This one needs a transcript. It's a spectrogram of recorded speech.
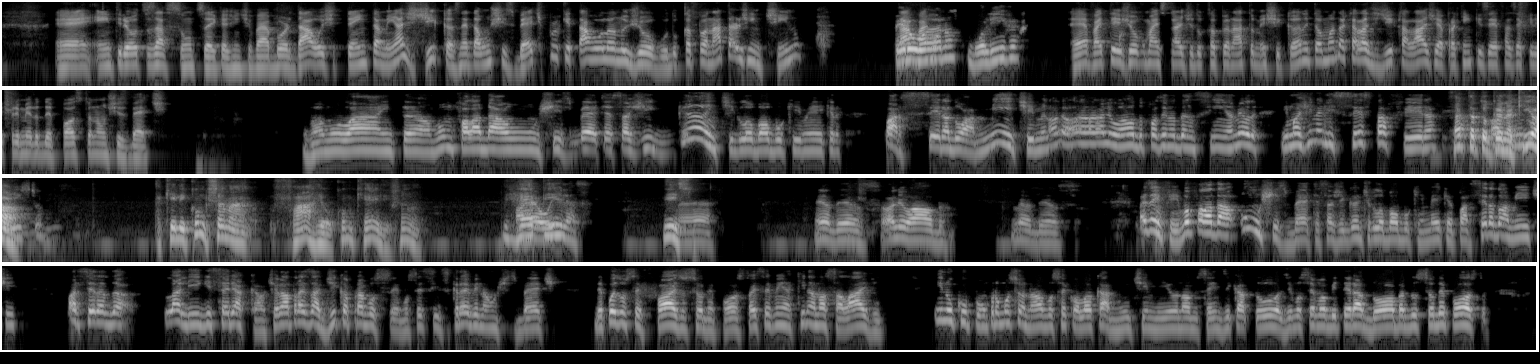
é, entre outros assuntos aí que a gente vai abordar. Hoje tem também as dicas né, da 1xBet, porque tá rolando o jogo do Campeonato Argentino. Peruano, tá. Bolívia. É, vai ter jogo mais tarde do Campeonato Mexicano, então manda aquelas dicas lá, já para quem quiser fazer aquele primeiro depósito na 1xBet. Vamos lá, então. Vamos falar da 1xBet, essa gigante global bookmaker parceira do Amit. Olha, olha o Aldo fazendo dancinha. Meu Deus, imagina ele sexta-feira. Sabe que tá tocando aqui, ó? Isso. Aquele, como que chama? Farrell, como que é ele chama? Farrell Williams. Isso. É. Meu Deus, olha o Aldo. Meu Deus. Mas enfim, vou falar da 1xBet, essa gigante global bookmaker, parceira do Amit, parceira da La Liga e Série Account. Ela traz a dica para você. Você se inscreve na 1xBet, depois você faz o seu depósito, aí você vem aqui na nossa live e no cupom promocional você coloca MIT1914 e você vai obter a dobra do seu depósito.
